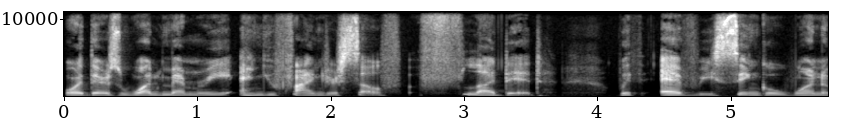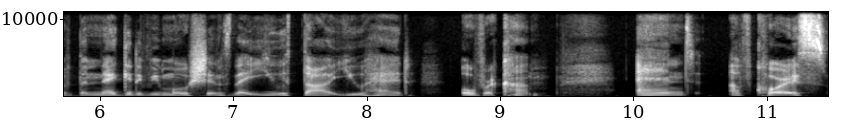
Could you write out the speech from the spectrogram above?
or there's one memory and you find yourself flooded with every single one of the negative emotions that you thought you had overcome. And of course,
